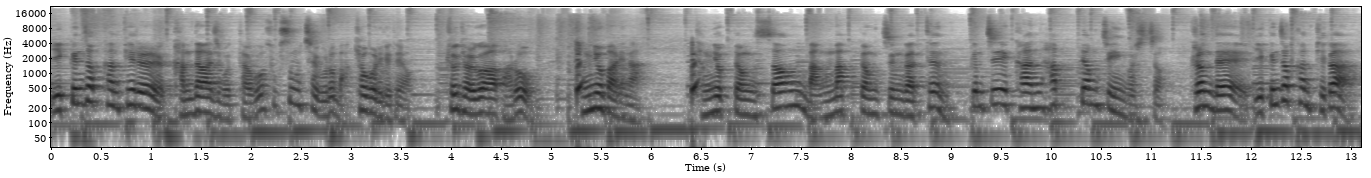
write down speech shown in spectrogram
이 끈적한 피를 감당하지 못하고 속수무책으로 막혀버리게 돼요. 그 결과가 바로 당뇨발이나 당뇨병성 망막병증 같은 끔찍한 합병증인 것이죠. 그런데 이 끈적한 피가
